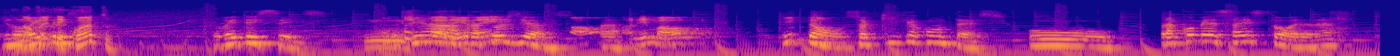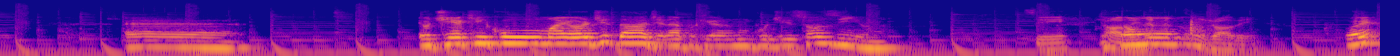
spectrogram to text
de 90 e quanto? 96. Eu Puta que tinha pariu, hein? 14 anos. Animal. Ah. Animal. Então, só que o que acontece? O... Pra começar a história, né? É, Eu tinha que ir com um maior de idade, né? Porque eu não podia ir sozinho, né? Sim. Jovem, né? Então- Apenas um jovem. Oi?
